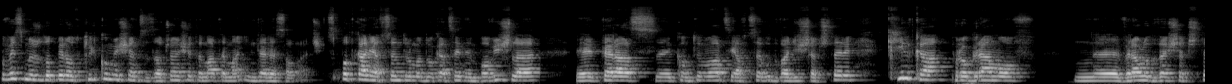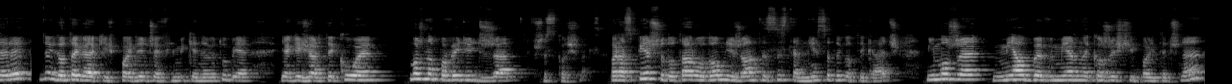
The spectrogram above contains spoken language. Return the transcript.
powiedzmy, że dopiero od kilku miesięcy zacząłem się tematem interesować. Spotkania w Centrum Edukacyjnym Powiśle, y, teraz y, kontynuacja w CW24, kilka programów w Ralu 24, no i do tego jakieś pojedyncze filmiki na YouTubie, jakieś artykuły. Można powiedzieć, że wszystko śledzę. Po raz pierwszy dotarło do mnie, że antysystem nie chce tego tykać, mimo że miałby wymierne korzyści polityczne.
